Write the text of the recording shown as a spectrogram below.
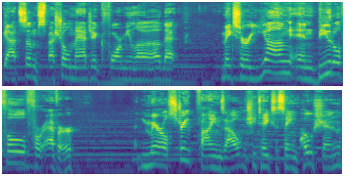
got some special magic formula that makes her young and beautiful forever. Meryl Streep finds out and she takes the same potion.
